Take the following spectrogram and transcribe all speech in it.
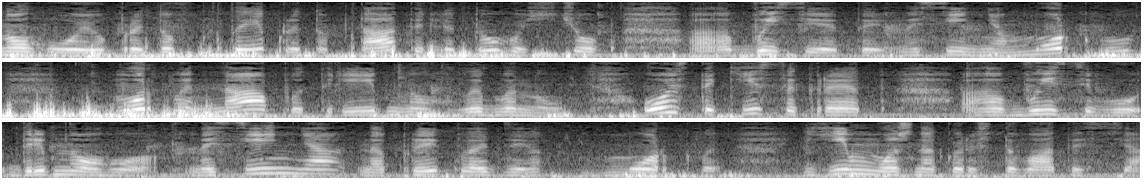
ногою притовкти, притоптати для того, щоб е, висіяти насіння моркву, моркви на потрібну глибину. Ось такий секрет е, висіву дрібного насіння на прикладі моркви. Їм можна користуватися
